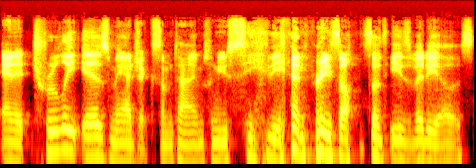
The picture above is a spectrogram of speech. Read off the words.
and it truly is magic sometimes when you see the end results of these videos.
